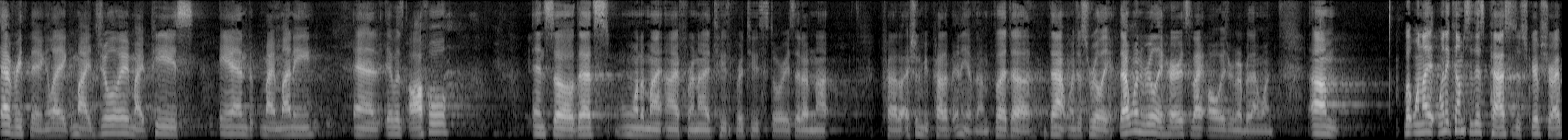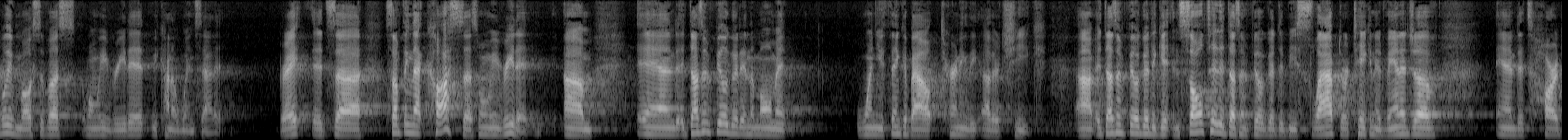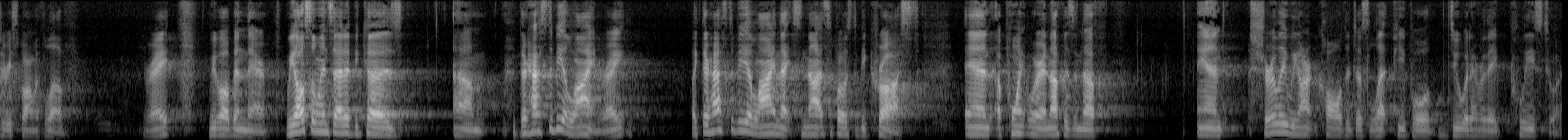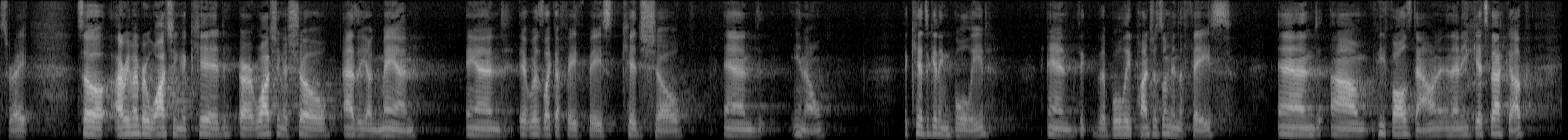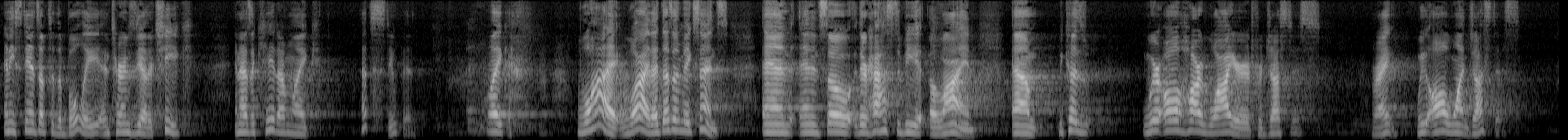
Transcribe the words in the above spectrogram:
everything like my joy, my peace, and my money. And it was awful. And so that's one of my eye for an eye, tooth for tooth stories that I'm not proud of. I shouldn't be proud of any of them, but uh, that one just really, that one really hurts, and I always remember that one. Um, but when, I, when it comes to this passage of Scripture, I believe most of us, when we read it, we kind of wince at it, right? It's uh, something that costs us when we read it. Um, and it doesn't feel good in the moment when you think about turning the other cheek. Um, it doesn't feel good to get insulted. It doesn't feel good to be slapped or taken advantage of. And it's hard to respond with love right? We've all been there. We also wince at it because um, there has to be a line, right? Like there has to be a line that's not supposed to be crossed, and a point where enough is enough. And surely we aren't called to just let people do whatever they please to us, right? So I remember watching a kid or watching a show as a young man, and it was like a faith-based kids show, and you know, the kid's getting bullied, and the, the bully punches him in the face, and um, he falls down, and then he gets back up, and he stands up to the bully and turns the other cheek. And as a kid, I'm like, that's stupid. Like, why? Why? That doesn't make sense. And, and so there has to be a line um, because we're all hardwired for justice, right? We all want justice.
